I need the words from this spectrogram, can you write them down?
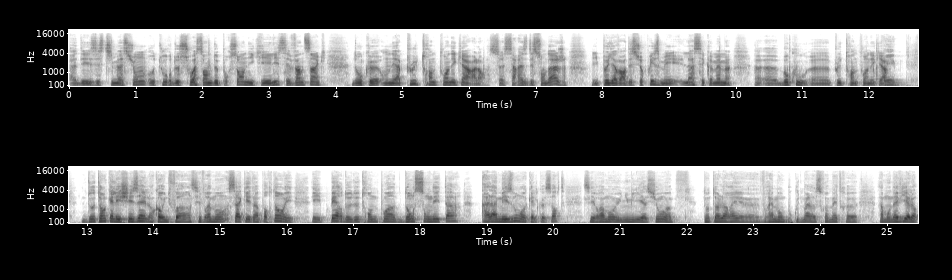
a des estimations autour de 62%, Nikki Haley c'est 25. Donc euh, on est à plus de 30 points d'écart. Alors ça, reste des sondages, il peut y avoir des surprises, mais là c'est quand même beaucoup, plus de 30 points d'écart. Oui. D'autant qu'elle est chez elle, encore une fois, hein. c'est vraiment ça qui est important, et, perdre de 30 points dans son état à la maison en quelque sorte. C'est vraiment une humiliation euh, dont elle aurait euh, vraiment beaucoup de mal à se remettre, euh, à mon avis. Alors,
